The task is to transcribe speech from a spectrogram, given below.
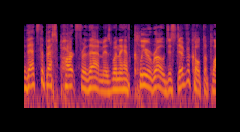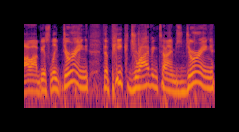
that's the best part for them is when they have clear roads. It's difficult to plow, obviously, during the peak driving times, during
